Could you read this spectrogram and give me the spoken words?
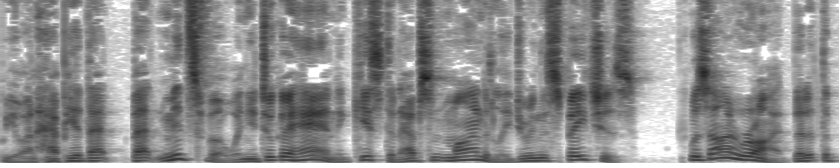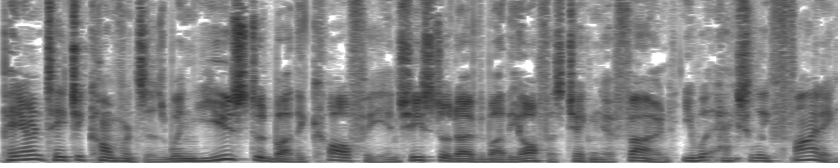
Were you unhappy at that bat mitzvah when you took her hand and kissed it absent mindedly during the speeches? Was I right that at the parent teacher conferences, when you stood by the coffee and she stood over by the office checking her phone, you were actually fighting?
